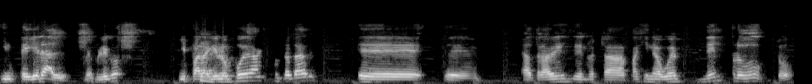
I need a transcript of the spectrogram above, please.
integral, ¿me explico? Y para que lo puedan contratar eh, a través de nuestra página web del producto,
